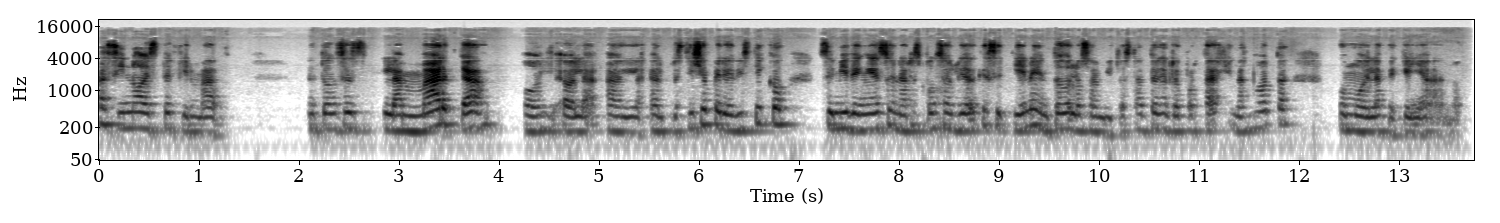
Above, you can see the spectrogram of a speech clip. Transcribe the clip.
así no esté firmado. Entonces, la marca o, el prestigio periodístico se mide en eso, en la responsabilidad que se tiene en todos los ámbitos, tanto en el reportaje, en la nota, como en la pequeña nota.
